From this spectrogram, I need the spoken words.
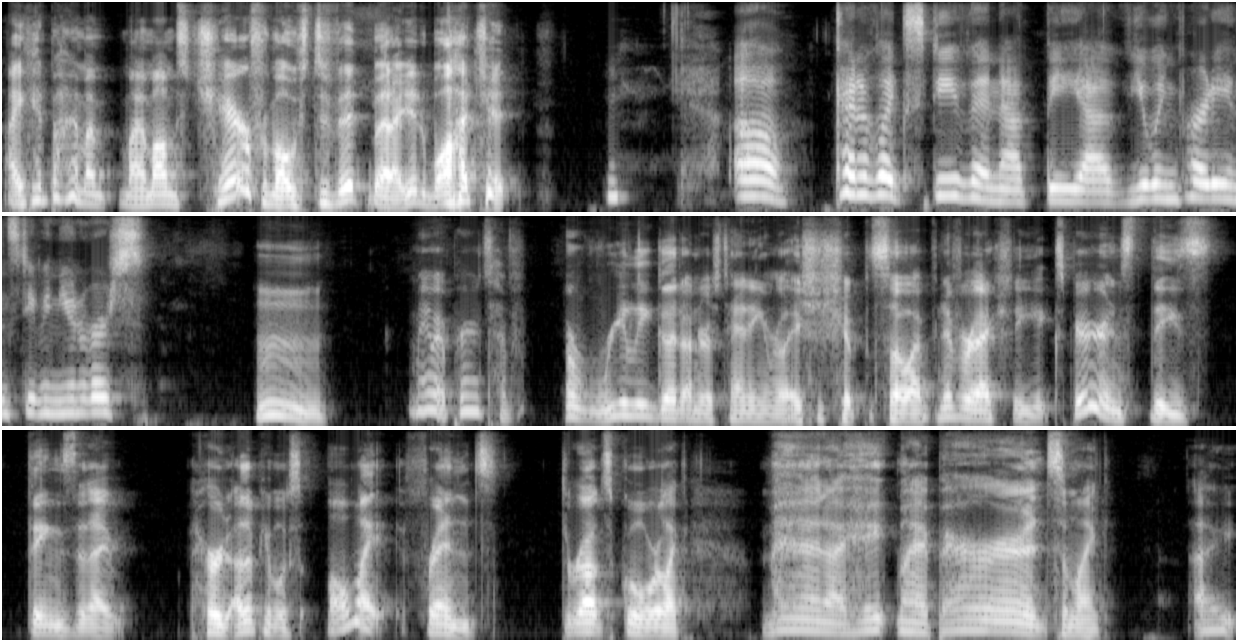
I hid behind my, my mom's chair for most of it, but I did watch it. Oh, kind of like Steven at the uh, viewing party in Steven Universe. Hmm. Maybe my parents have a really good understanding and relationship, so I've never actually experienced these things that I heard other people. All my friends throughout school were like, "Man, I hate my parents." I'm like, "I,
